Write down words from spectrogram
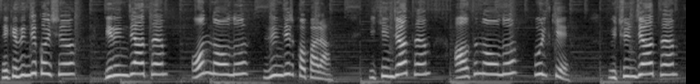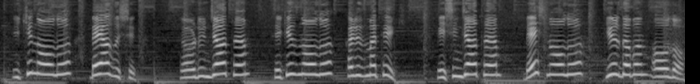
8. koşu 1. atım 10 nolu zincir koparan. 2. atım 6 nolu hulki. 3. atım 2 nolu beyaz ışık. 4. atım 8 nolu karizmatik. 5. atım 5 nolu girdabın oğlu.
